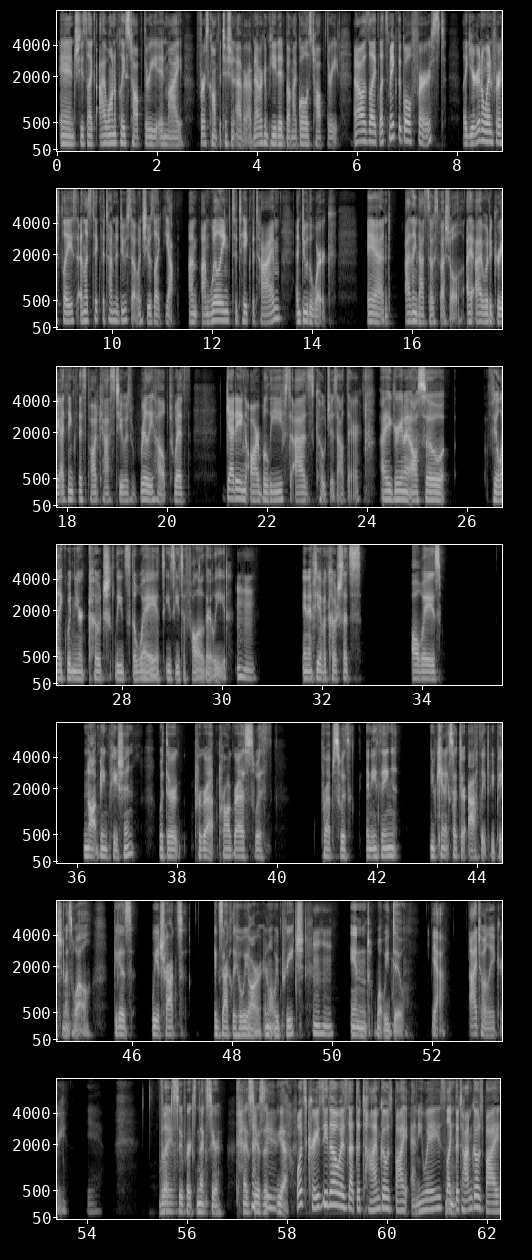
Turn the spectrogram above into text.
and she's like, I want to place top three in my first competition ever. I've never competed, but my goal is top three. And I was like, let's make the goal first. Like, you're going to win first place and let's take the time to do so. And she was like, yeah, I'm, I'm willing to take the time and do the work. And I think that's so special. I, I would agree. I think this podcast too has really helped with getting our beliefs as coaches out there. I agree. And I also feel like when your coach leads the way, it's easy to follow their lead. Mm-hmm. And if you have a coach that's always not being patient with their prog- progress, with preps, with anything, you can't expect your athlete to be patient as well because we attract exactly who we are and what we preach mm-hmm. and what we do. Yeah, I totally agree. Yeah. That's super next year. Next year's a, yeah. What's crazy though is that the time goes by anyways. Like mm-hmm. the time goes by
